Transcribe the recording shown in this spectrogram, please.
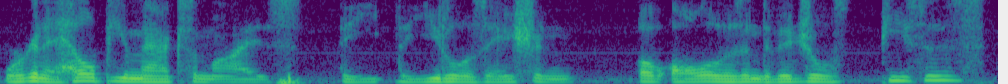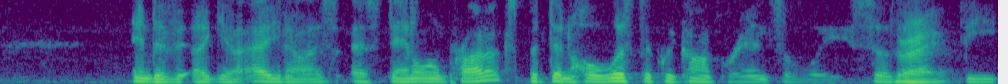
we're going to help you maximize the, the utilization of all of those individual pieces into uh, you know, you know as, as standalone products but then holistically comprehensively so that right. the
